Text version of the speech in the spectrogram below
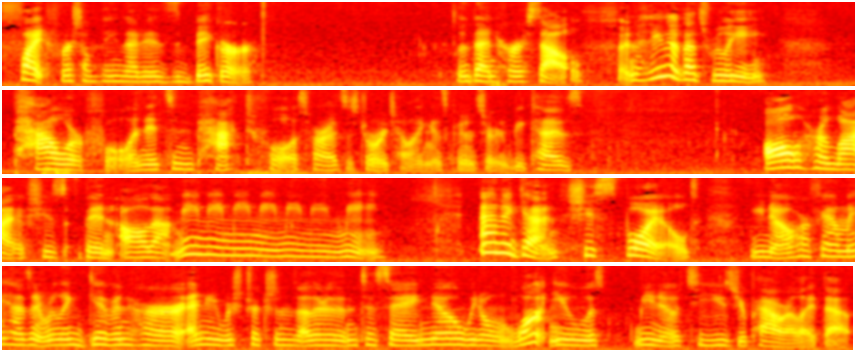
fight for something that is bigger than herself. And I think that that's really powerful and it's impactful as far as the storytelling is concerned because all her life she's been all about me, me, me, me, me, me, me. And again, she's spoiled. You know, her family hasn't really given her any restrictions other than to say, no, we don't want you, you know, to use your power like that.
